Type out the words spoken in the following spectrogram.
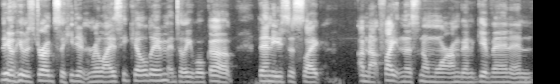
you know, he was drugged, so he didn't realize he killed him until he woke up. Then he's just like, "I'm not fighting this no more. I'm going to give in." And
